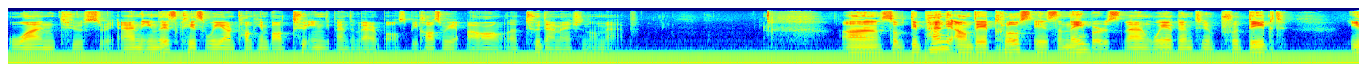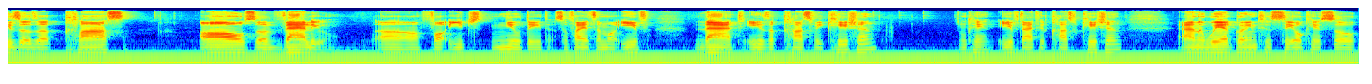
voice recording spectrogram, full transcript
one, two, three. And in this case, we are talking about two independent variables because we are on a two-dimensional map. Uh, so depending on their closest neighbors, then we are going to predict either the class or the value uh, for each new data. So for example, if that is a classification, okay, if that is classification, and we are going to say, okay, so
